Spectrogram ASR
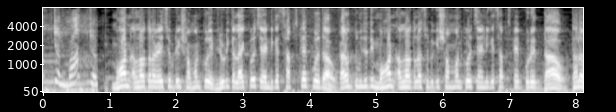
আপনার মা আপনার মহান আল্লাহ তালার এই ছবিটিকে সম্মান করে ভিডিওটিকে লাইক করে চ্যানেলটিকে সাবস্ক্রাইব করে দাও। কারণ তুমি যদি মহান আল্লাহ তালার ছবিকে সম্মান করে চ্যানেলটিকে সাবস্ক্রাইব করে দাও, তাহলে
